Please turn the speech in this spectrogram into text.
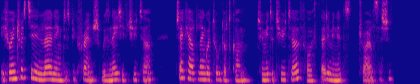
If you're interested in learning to speak French with a native tutor, check out languatalk.com to meet a tutor for a 30 minute trial session.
